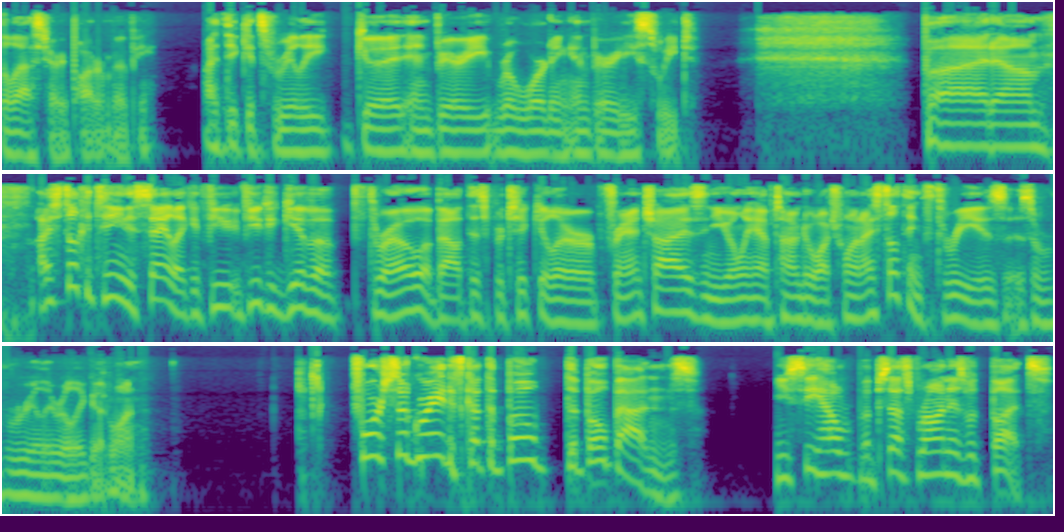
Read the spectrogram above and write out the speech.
the last Harry Potter movie. I think it's really good and very rewarding and very sweet. But um, I still continue to say, like, if you if you could give a throw about this particular franchise and you only have time to watch one, I still think three is is a really really good one. Four's so great; it's got the bow the Beauxbatons. You see how obsessed Ron is with butts.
